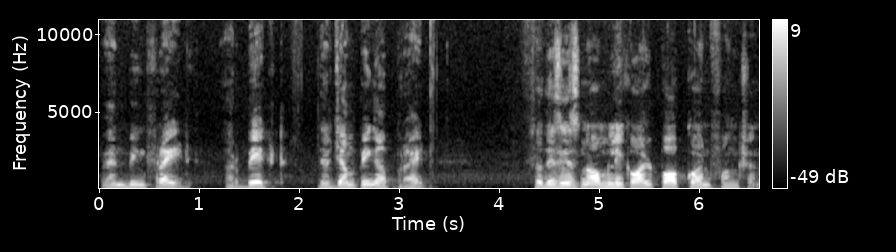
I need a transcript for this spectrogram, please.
when being fried or baked they are jumping up right. So, this is normally called popcorn function.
